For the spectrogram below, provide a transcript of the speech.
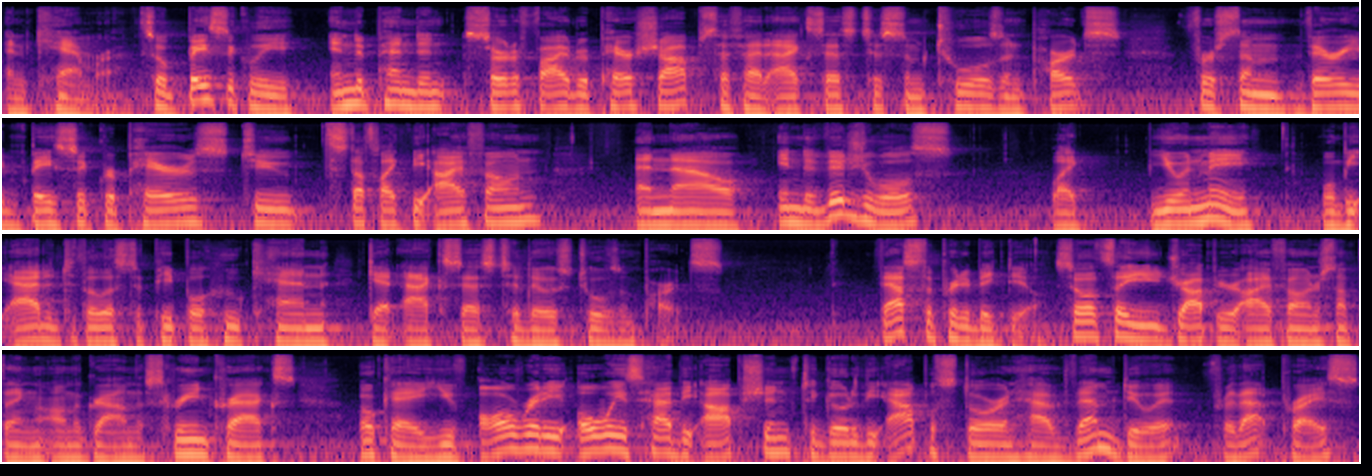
and camera. So basically, independent certified repair shops have had access to some tools and parts for some very basic repairs to stuff like the iPhone. And now individuals like you and me will be added to the list of people who can get access to those tools and parts. That's the pretty big deal. So let's say you drop your iPhone or something on the ground, the screen cracks. Okay, you've already always had the option to go to the Apple Store and have them do it for that price,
